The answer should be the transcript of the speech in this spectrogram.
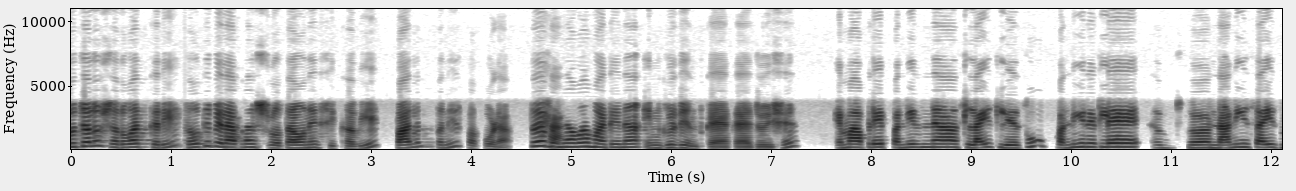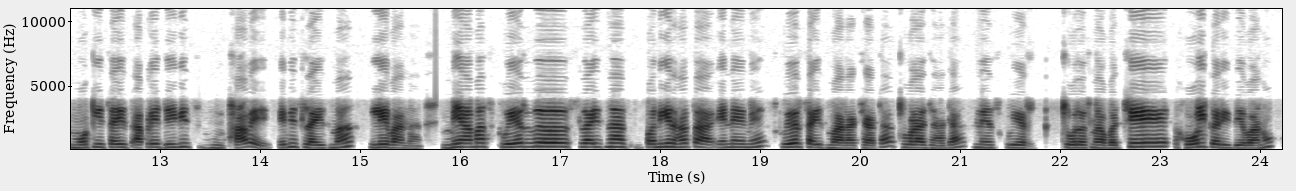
તો ચલો શરૂઆત કરીએ. સૌથી પહેલા આપણા શ્રોતાઓને શીખવીએ પાલક પનીર પકોડા. તો એ બનાવવા માટેના ઇન્ગ્રેડિયન્ટ્સ કયા કયા જોઈશે? એમાં આપણે પનીરના સ્લાઈસ લેશું. પનીર એટલે નાની સાઈઝ મોટી સાઈઝ આપણે જેવી ફાવે એવી સ્લાઈસમાં લેવાના. મેં આમાં સ્ક્વેર સ્લાઈસના પનીર હતા એને મેં સ્ક્વેર સાઈઝમાં રાખ્યા હતા. થોડા જાડા ને સ્ક્વેર ચોરસમાં વચ્ચે હોલ કરી દેવાનું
